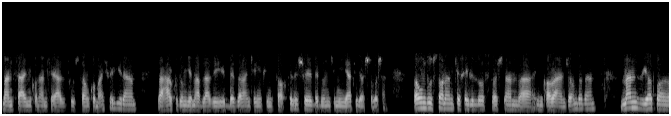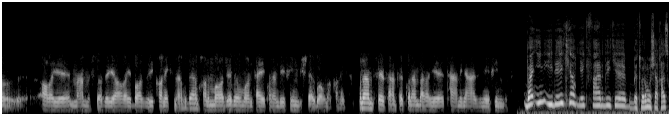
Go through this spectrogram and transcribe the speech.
من سعی می‌کنم که از دوستان کمک بگیرم و هر کدوم یه مبلغی بذارن که این فیلم ساخته بشه بدون که نیتی داشته باشن. و اون دوستانم که خیلی لطف داشتن و این کار رو انجام دادن. من زیاد با آقای محمد ساده یا آقای بازوی connect نبودم. خانم مهاجر به عنوان تهیه کننده فیلم بیشتر با اونا connect اونم صرفا فکر کنم برای تامین هزینه فیلم بود. و این ایده ای که یک فردی که به طور مشخص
